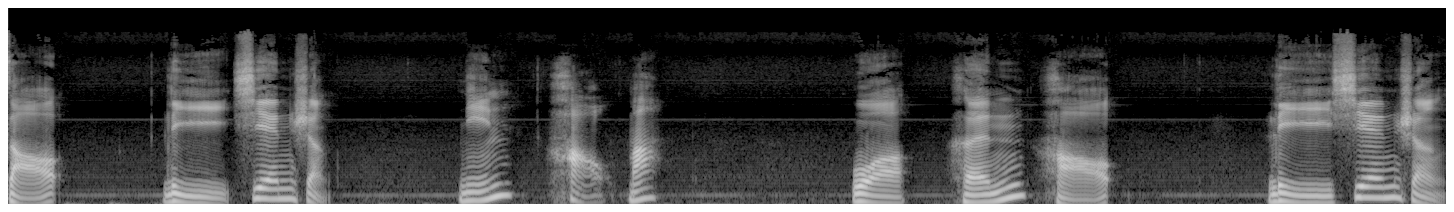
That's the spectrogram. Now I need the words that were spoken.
早， 李先生，您好吗？我很好。李先生，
